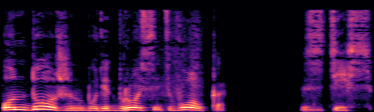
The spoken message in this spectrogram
Он должен будет бросить волка здесь.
